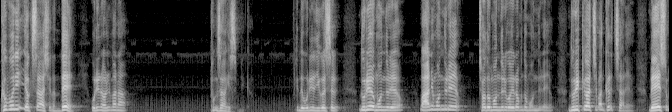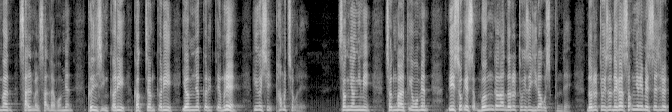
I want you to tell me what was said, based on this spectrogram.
그분이 역사하시는데 우리는 얼마나 풍성하겠습니까? 근데 우리는 이것을 누려요 못 누려요? 많이 못 누려요. 저도 못 누리고 여러분도 못 누려요. 누릴 것 같지만 그렇지 않아요. 매 순간 삶을 살다 보면 근심거리, 걱정거리, 염려거리 때문에 이것이 파묻혀버려요. 성령님이 정말 어떻게 보면 네 속에서 뭔가가 너를 통해서 일하고 싶은데 너를 통해서 내가 성령의 메시지를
